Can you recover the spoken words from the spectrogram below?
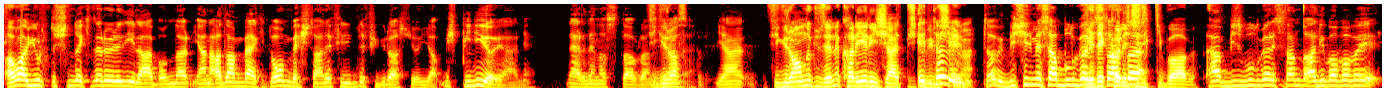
Ama yurt dışındakiler öyle değil abi. Onlar yani adam belki de 15 tane filmde figürasyon yapmış. Biliyor yani. Nerede nasıl davranacağını. Figüras, yani figüranlık üzerine kariyer inşa etmiş gibi E, bir tabii, şey mi? Tabii. Biz şimdi mesela Yedek Bulgaristan'da kalecilik gibi abi. ha, biz Bulgaristan'da Ali Baba ve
